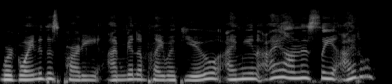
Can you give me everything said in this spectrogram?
we're going to this party, I'm going to play with you. I mean, I honestly I don't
